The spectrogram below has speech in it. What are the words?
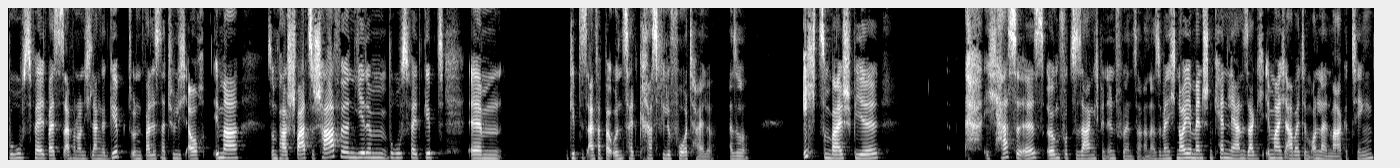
Berufsfeld, weil es es einfach noch nicht lange gibt und weil es natürlich auch immer so ein paar schwarze Schafe in jedem Berufsfeld gibt, ähm, gibt es einfach bei uns halt krass viele Vorteile. Also ich zum Beispiel, ich hasse es, irgendwo zu sagen, ich bin Influencerin. Also wenn ich neue Menschen kennenlerne, sage ich immer, ich arbeite im Online-Marketing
